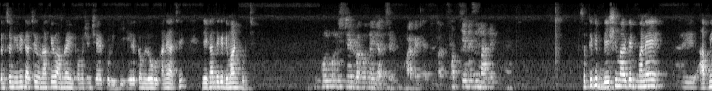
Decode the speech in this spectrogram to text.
কনসার্ন ইউনিট আছে ওনাকেও আমরা ইনফরমেশন শেয়ার করি কি এরকম লোক ওখানে আছে যে এখান থেকে ডিমান্ড করছে। কোন কোন স্টেট বা কোথায় যাচ্ছে মার্কেট সবচেয়ে বেশি মার্কেট কোথায়? সব থেকে বেশি মার্কেট মানে আপনি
